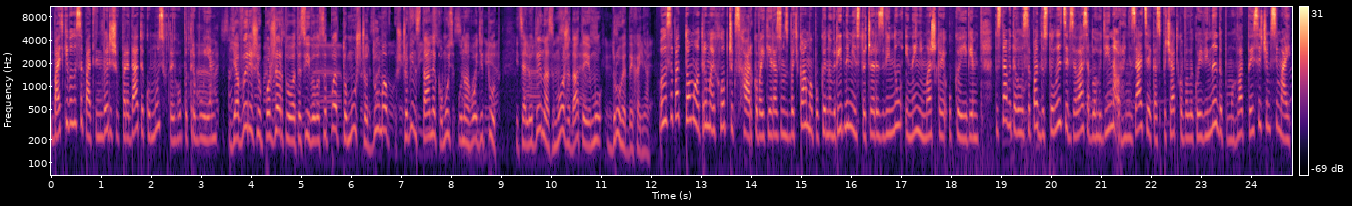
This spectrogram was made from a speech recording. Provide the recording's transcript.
Батьків велосипед він вирішив передати комусь, хто його потребує. Я вирішив пожертвувати свій велосипед, тому що думав, що він стане комусь у нагоді тут, і ця людина зможе дати йому друге дихання. Велосипед Тома отримає хлопчик з Харкова, який разом з батьками покинув рідне місто через війну і нині мешкає у Києві. Доставити велосипед до столиці взялася благодійна організація, яка з початку великої війни допомогла тисячам сімей,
